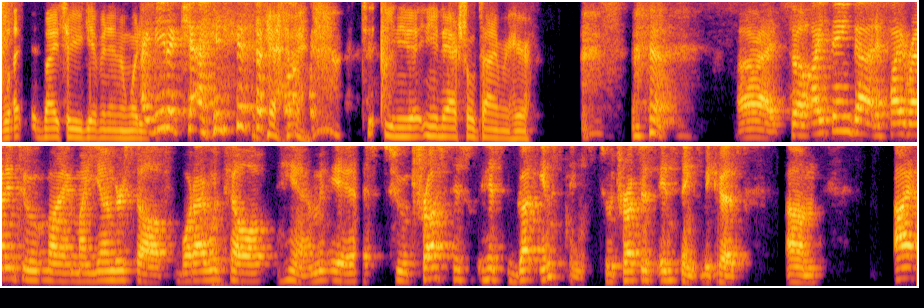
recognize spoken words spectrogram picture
What advice are you giving him and what I need a cat. yeah. you need a, you need an actual timer here. All right. So I think that if I run into my my younger self, what I would tell him is to trust his his gut instincts, to trust his instincts, because um, I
